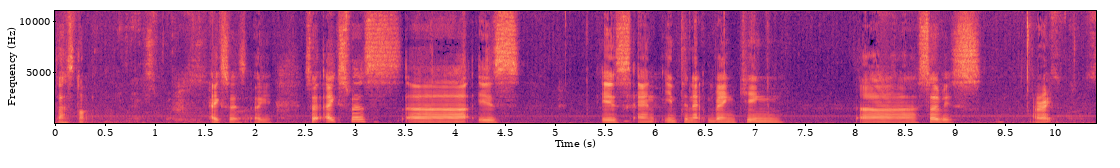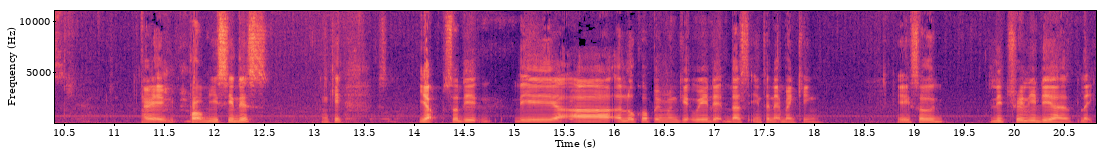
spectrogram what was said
Does not. Xfers. Okay. So Xfers uh, is is an internet banking uh, service. All right. You Probably see this. Okay. Yep. So they are a local payment gateway that does internet banking. Okay. So literally they are like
